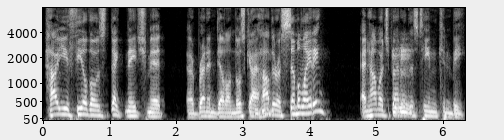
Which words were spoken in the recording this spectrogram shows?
how you feel those like Nate Schmidt, uh, Brendan Dillon, those guys, mm-hmm. how they're assimilating, and how much better mm-hmm. this team can be.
